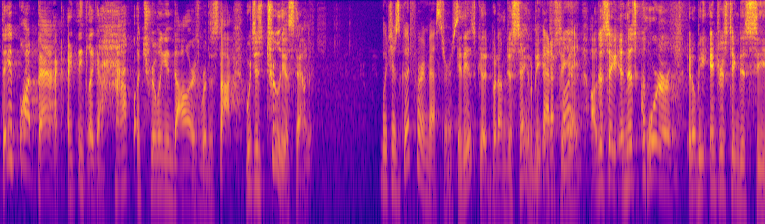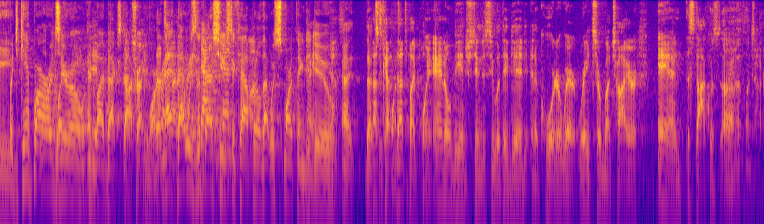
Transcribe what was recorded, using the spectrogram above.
they bought back I think like a half a trillion dollars worth of stock, which is truly astounding which is good for investors. It is good, but I'm just saying it'll be You gotta interesting. put. I'll just say in this quarter, it'll be interesting to see. But you can't borrow at zero they and did. buy back stock That's right. anymore. That's And that, that was the That- best use of capital. wrong. That was a smart thing to Right. do. Yes. Uh, that's that's, kind of, that's my point. And it'll be interesting to see what they did in a quarter where rates are much higher and the stock was uh, much higher.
